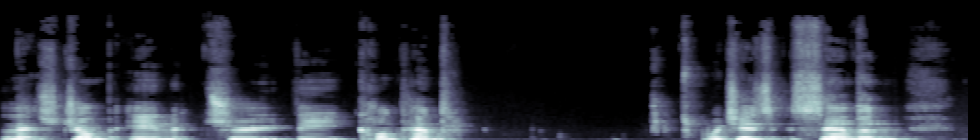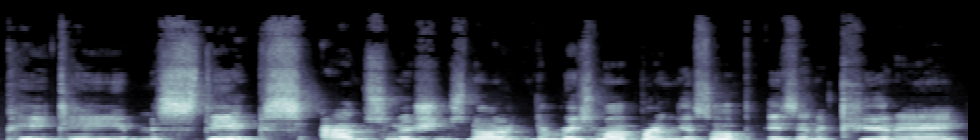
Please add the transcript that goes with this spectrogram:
let's jump into the content which is seven PT mistakes and solutions. Now, the reason why I bring this up is in a Q&A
